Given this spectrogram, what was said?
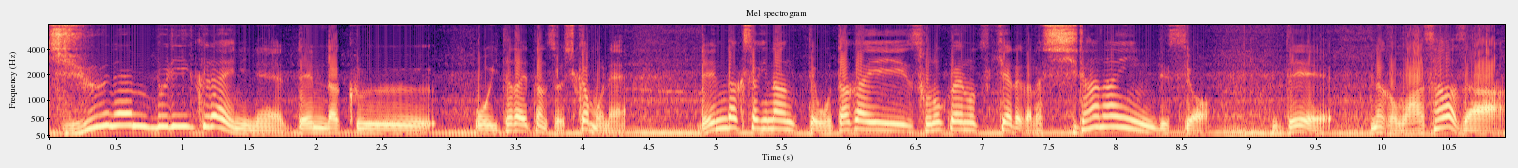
10年ぶりぐらいにね連絡をいただいたんですよ。しかもね連絡先なんてお互いそのくらいの付き合いだから知らないんですよ。でなんかわざわざ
